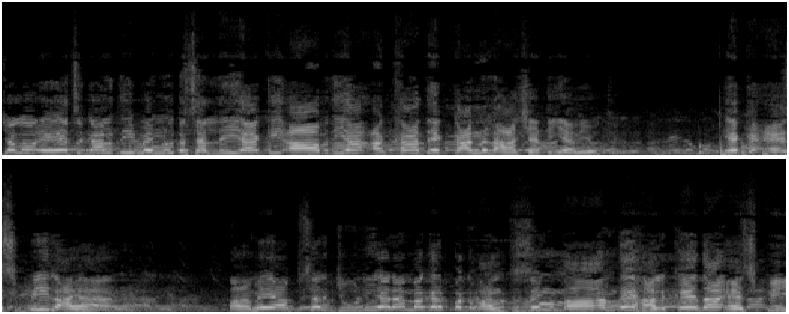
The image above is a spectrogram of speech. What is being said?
ਚਲੋ, ਇਸ ਗੱਲ ਦੀ ਮੈਨੂੰ ਤਸੱਲੀ ਆ ਕਿ ਆਪ ਦੀਆਂ ਅੱਖਾਂ ਤੇ ਕੰਨ ਲਾ ਛੱਡੀਆਂ ਨੇ ਉੱਥੇ। ਇੱਕ ਐਸਪੀ ਲਾਇਆ। ਭਾਵੇਂ ਅਫਸਰ ਜੂਨੀਅਰ ਆ, ਮਗਰ ਭਗਵੰਤ ਸਿੰਘ ਮਾਨ ਦੇ ਹਲਕੇ ਦਾ ਐਸਪੀ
